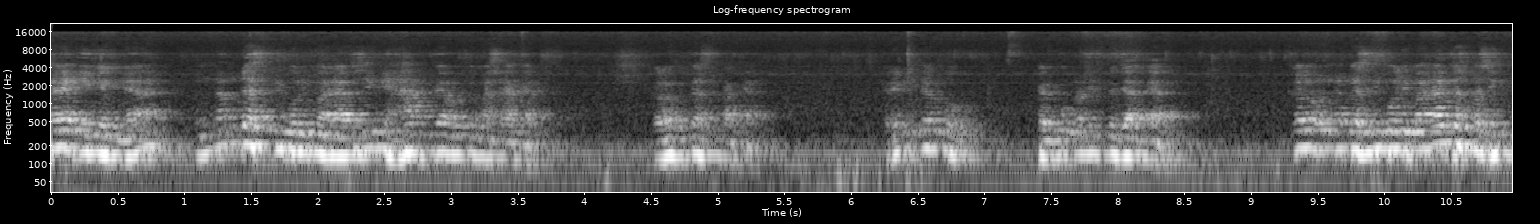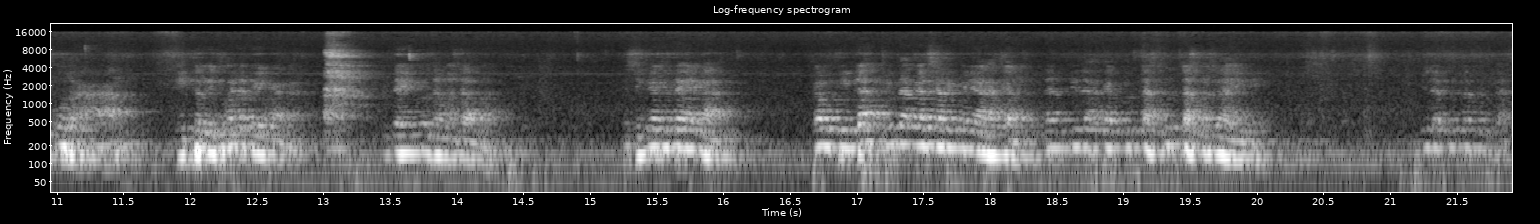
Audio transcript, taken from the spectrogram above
saya inginnya 16.500 ini harga untuk masyarakat. Kalau kita sepakat. Kredit terbu, perbu harus ditegakkan. Kalau 16.500 masih kurang, hitung hitungannya bagaimana? Kita hitung sama-sama. Sehingga kita enak. Kalau tidak, kita akan saling menyalahkan dan tidak akan tuntas-tuntas masalah ini. Tidak tuntas-tuntas.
